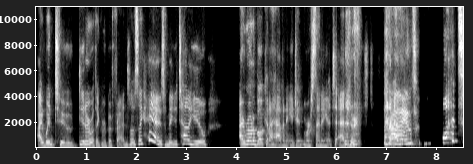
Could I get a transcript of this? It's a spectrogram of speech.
I went to dinner with a group of friends. I was like, hey, I have something to tell you. I wrote a book and I have an agent and we're sending it to editors. what?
